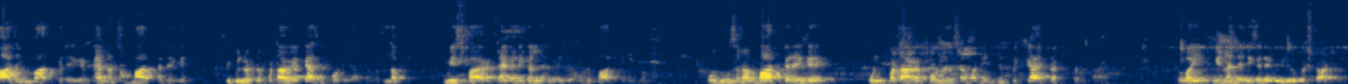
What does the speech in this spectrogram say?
आज हम बात करेंगे, पहले तो हम बात करेंगे कि बुलेट के पटाखे कैसे फोड़े जाते हैं। मतलब मिस फायर टेक्निकल लैंग्वेज में बात करेंगे। और दूसरा हम बात करेंगे उन पटाखे फोड़ने से हमारे इंजन पर क्या इफ़ेक्ट पड़ता है। तो भाई बिना देरी करें वीडियो को स्टार्ट करें।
